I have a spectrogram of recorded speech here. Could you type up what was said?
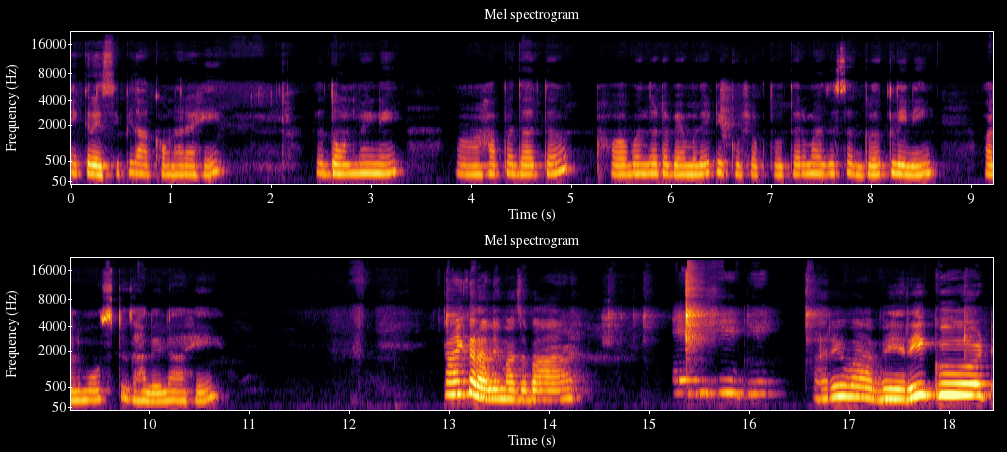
एक रेसिपी दाखवणार आहे. तर दोन महिने हा पदार्थ हवाबंद डब्यामध्ये टिकू शकतो. तर माझं सगळं क्लिनिंग ऑलमोस्ट झालेलं आहे. काय कराले माझं बाळ? अरे वा व्हेरी गुड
